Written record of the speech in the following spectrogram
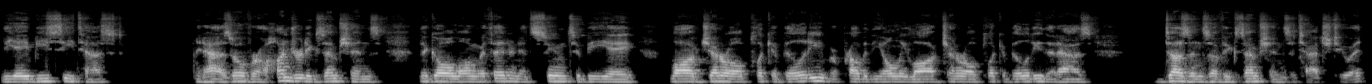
the ABC test. It has over 100 exemptions that go along with it, and it's soon to be a law of general applicability, but probably the only law of general applicability that has dozens of exemptions attached to it.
